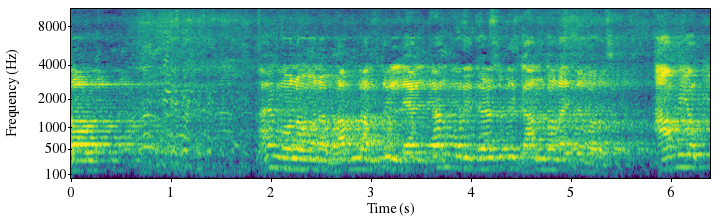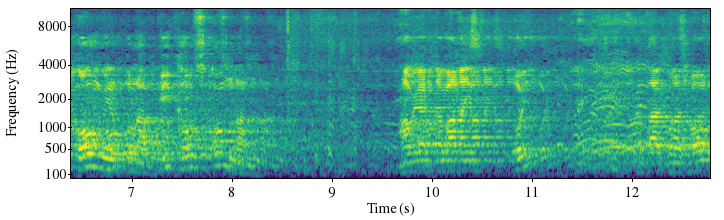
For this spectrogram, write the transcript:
লোক আমি মনে মনে ভাবলাম, তুই ল্যাংটার করি তুই যদি গান বানাইতে পারো আমিও কমের পোলা বিগ হাউস কম না। আমি একটা বানাইছি। ওই? তারপরে সহজ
